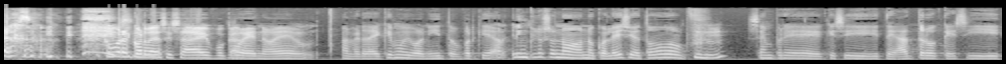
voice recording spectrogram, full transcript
Sí. Como recordas sí. esa época? Bueno, eh, a verdade é que é moi bonito, porque incluso no, no colexio todo... Uh -huh Sempre que si teatro, que si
